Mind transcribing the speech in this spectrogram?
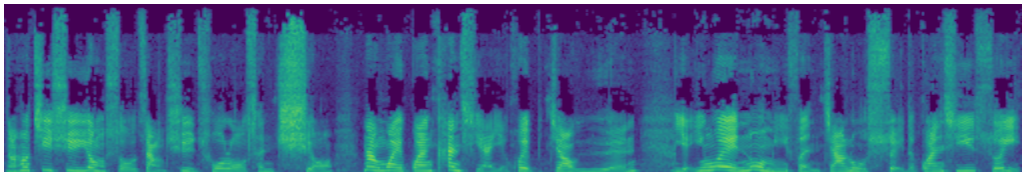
然后继续用手掌去搓揉成球，那外观看起来也会比较圆。也因为糯米粉加入水的关系，所以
